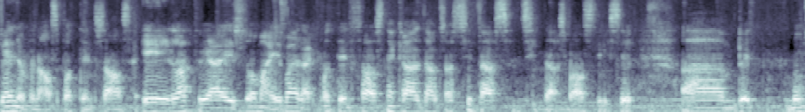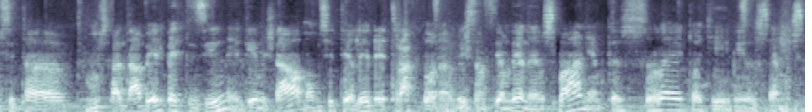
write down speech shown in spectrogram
fenomenāls potenciāls. Ir Latvijā, es domāju, ir vairāk potenciāls nekā daudzās citās, citās valstīs. Ir. Um, bet Mums ir tā, mums tā daba, ir, bet, zini, diemžēl mums ir tie lielie traktori ar visiem tiem lieliem spāņiem, kas lēj to ķīmiju uz zemes.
